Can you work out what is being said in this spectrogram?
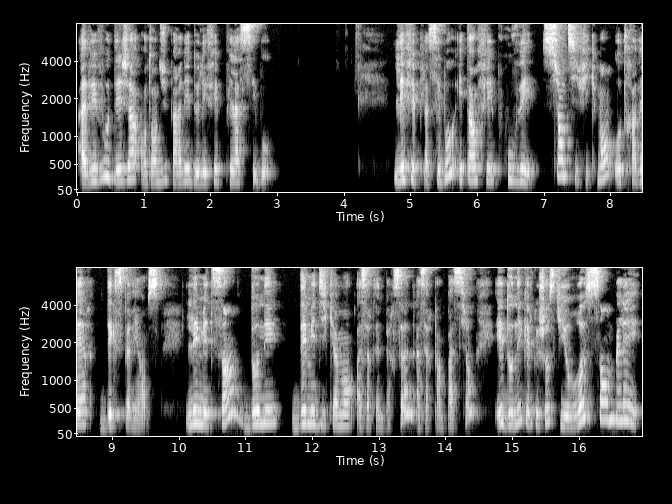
Avez-vous déjà entendu parler de l'effet placebo? L'effet placebo est un fait prouvé scientifiquement au travers d'expériences. Les médecins donnaient des médicaments à certaines personnes, à certains patients, et donnaient quelque chose qui ressemblait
